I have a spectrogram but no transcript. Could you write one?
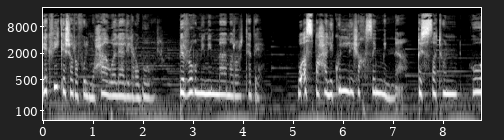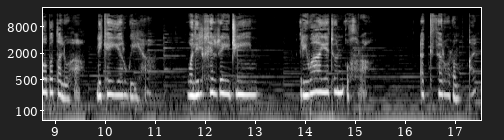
يكفيك شرف المحاولة للعبور بالرغم مما مررت به وأصبح لكل شخص منا قصة هو بطلها لكي يرويها. وللخريجين رواية أخرى أكثر عمقا.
